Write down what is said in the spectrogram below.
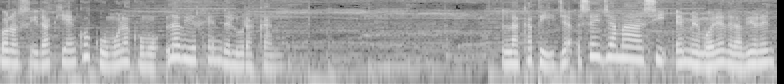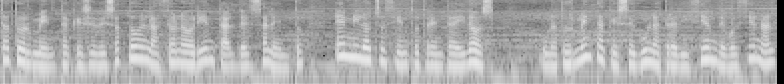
conocida aquí en Cocúmola como la Virgen del Huracán. La capilla se llama así en memoria de la violenta tormenta que se desató en la zona oriental del Salento en 1832, una tormenta que según la tradición devocional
